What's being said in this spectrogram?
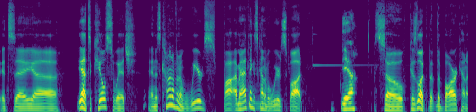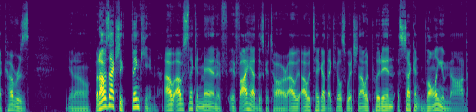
it's a uh yeah it's a kill switch and it's kind of in a weird spot i mean i think it's kind of a weird spot Yeah. So because look the, the bar kind of covers you know but i was actually thinking I, I was thinking man if if i had this guitar I would I would take out that kill switch and i would put in a second volume knob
